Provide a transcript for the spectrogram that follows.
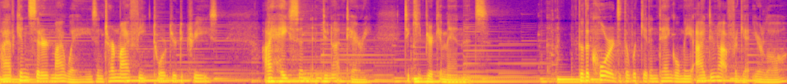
I have considered my ways and turned my feet toward your decrees. I hasten and do not tarry to keep your commandments. Though the cords of the wicked entangle me, I do not forget your law.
